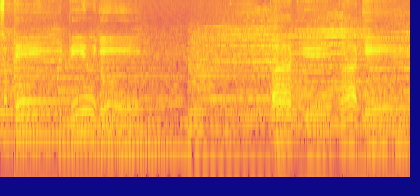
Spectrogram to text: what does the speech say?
熟地表演，不如不见。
